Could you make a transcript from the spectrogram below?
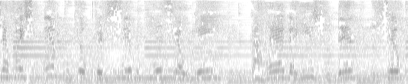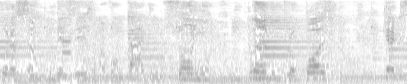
Já faz tempo que eu percebo que esse alguém carrega isso dentro do seu coração. Um desejo, uma vontade, um sonho, um plano, um propósito. Quer dizer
